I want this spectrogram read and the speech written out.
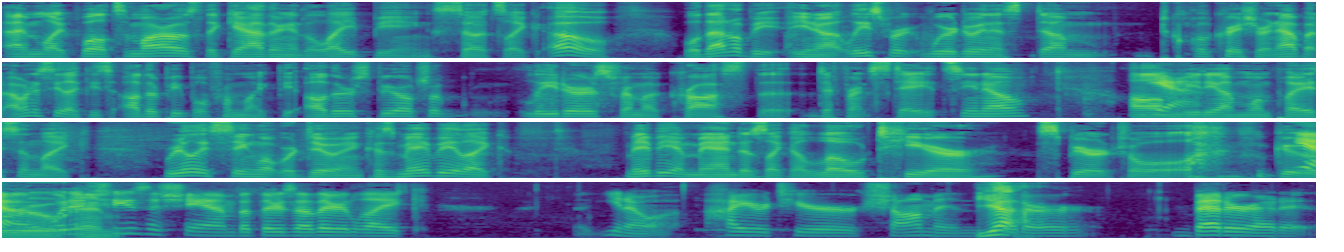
I'm like, well, tomorrow's the gathering of the light beings, so it's like, oh, well, that'll be, you know, at least we're we're doing this dumb creation right now, but I want to see like these other people from like the other spiritual leaders from across the different states, you know, all Yeah. meeting up in one place and like really seeing what we're doing, because maybe like maybe Amanda's like a low tier spiritual guru, yeah, what if and she's a sham, but there's other like, you know, higher tier shamans Yeah. that are better at it.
